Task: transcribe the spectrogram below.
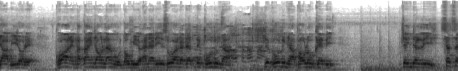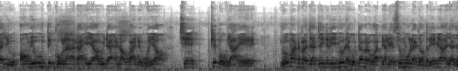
ရပြီးတော့တဲ့ခွာတဲ့ငတိုင်းချောင်းလမ်းကိုတုံးပြီးတော့ NLD အစိုးရလက်ထက်တစ်ကိုးသူများတစ်ကိုးသူများဖောက်လုပ်ခဲ့သည့်ကျိန်တလီဆက်ဆက်ယူအောင်မျိုးဦးတစ်ကိုးလန်းအတိုင်း ARV တိုင်းအနောက်ပိုင်းတွင်ဝင်ရောက်ချင်းဖြစ်ပုံရတယ်တဲ့ ရိုးမတစ်ဖက်ကျန်ကျိန်တလီမြို့နယ်ကိုတက်မတော်ကပြန်လည်စိုးမိုးလိုက်ကြောင်းသတင်းများအရရ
